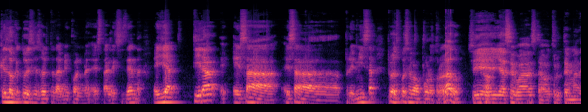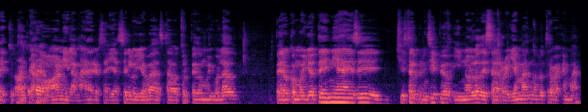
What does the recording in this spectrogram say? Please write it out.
que es lo que tú decías ahorita también con esta Alexis de Anda. Ella tira esa, esa premisa, pero después se va por otro lado. Sí, ¿no? ella se va hasta otro tema de Tutankamón y la madre, o sea, ya se lo lleva hasta otro pedo muy volado. Pero como yo tenía ese chiste al principio y no lo desarrollé más, no lo trabajé más,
